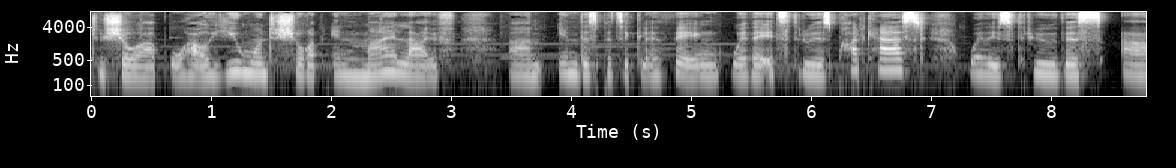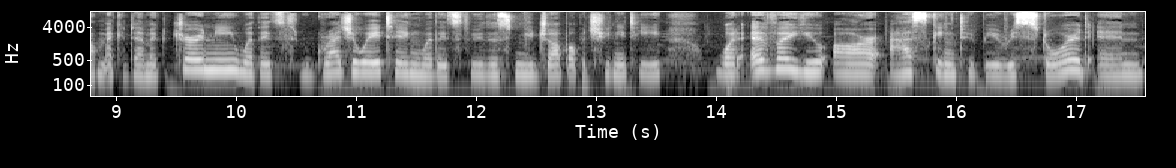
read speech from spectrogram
to show up or how you want to show up in my life um, in this particular thing, whether it's through this podcast, whether it's through this um, academic journey, whether it's through graduating, whether it's through this new job opportunity, whatever you are asking to be restored in,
